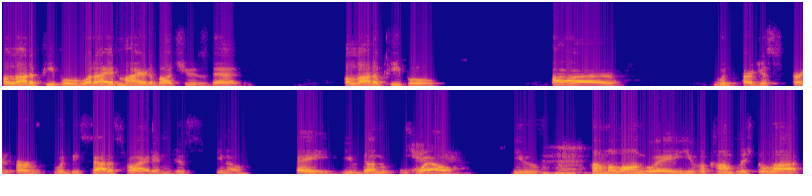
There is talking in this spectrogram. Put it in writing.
a lot of people, what I admired about you is that a lot of people are would are just are, are would be satisfied and just you know hey you've done yeah. well You've mm-hmm. come a long way. You've accomplished a lot.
